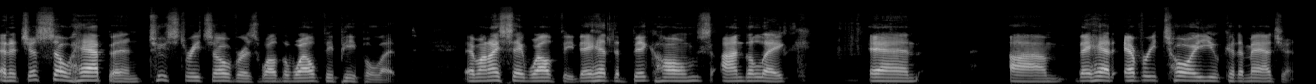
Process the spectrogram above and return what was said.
And it just so happened two streets over as well, the wealthy people lived. And when I say wealthy, they had the big homes on the lake and um, they had every toy you could imagine.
